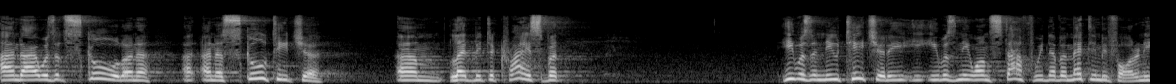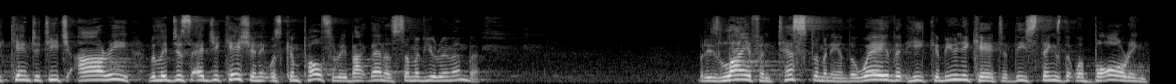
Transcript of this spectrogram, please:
and I was at school, and a, and a school teacher um, led me to Christ, but he was a new teacher. He, he was new on staff. We'd never met him before. And he came to teach RE, religious education. It was compulsory back then, as some of you remember. But his life and testimony and the way that he communicated these things that were boring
